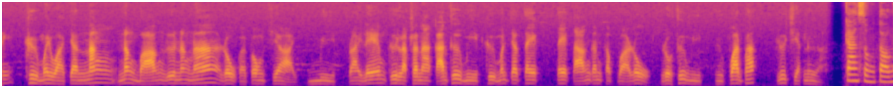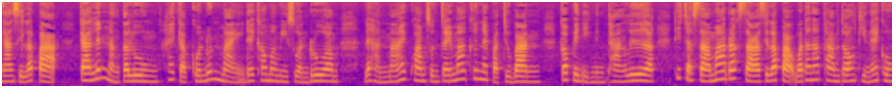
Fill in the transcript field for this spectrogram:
นี้คือไม่ว่าจะนั่งนั่งบางหรือนั่งหนาเราก็ต้องใช้มีดปลายแหลมคือลักษณะการถือมีดคือมันจะแตกแตกต่างกันกับว่าเราเราถือมีดหรือควานพักหรือเฉียดเนื้อการส่งต่องานศิลปะ การเล่นหนังตะลุงให้กับคนรุ่นใหม่ได้เข้ามามีส่วนร่วม และหันมาให้ความสนใจมากขึ้นในปัจจุบัน ก็เป็นอีกหนึ่งทางเลือก ที่จะสามารถรักษาศิลปะวัฒนธรรมท้องถิ่นให้คง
